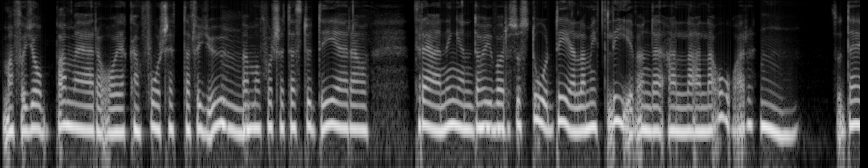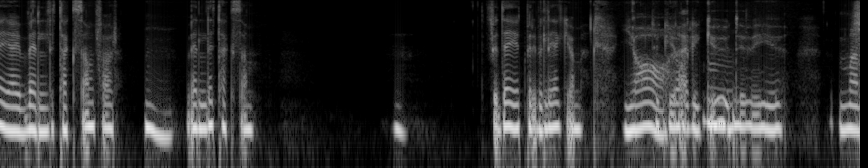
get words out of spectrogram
man får jobba med det och jag kan fortsätta fördjupa Mm. och fortsätta studera. Och träningen, det har ju varit så stor del av mitt liv under alla, alla år. Mm. Så det är jag väldigt tacksam för. Mm. Väldigt tacksam. För det är ju ett privilegium. Ja, herregud. Mm. Det är ju, man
